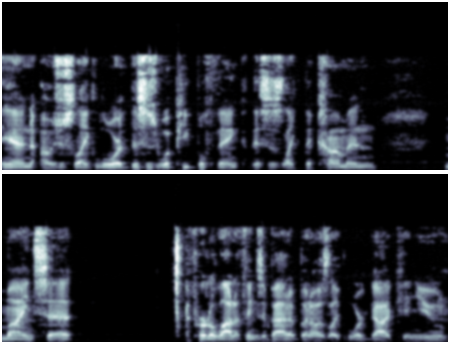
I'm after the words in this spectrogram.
And I was just like, Lord, this is what people think. This is like the common mindset. I've heard a lot of things about it, but I was like, Lord God, can you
